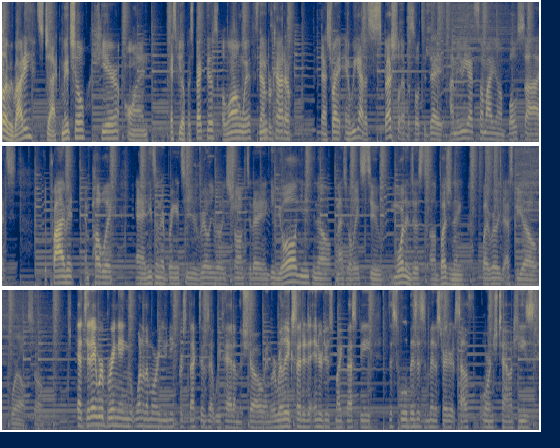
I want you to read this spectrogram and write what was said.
Hello, everybody. It's Jack Mitchell here on SBO Perspectives, along with Don Bricado. That's right. And we got a special episode today. I mean, we got somebody on both sides, the private and public, and he's going to bring it to you really, really strong today and give you all you need to know as it relates to more than just uh, budgeting, but really the SBO world. So, yeah, today we're bringing one of the more unique perspectives that we've had on the show, and we're really excited to introduce Mike Vespi, the school business administrator at South Orangetown. He's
